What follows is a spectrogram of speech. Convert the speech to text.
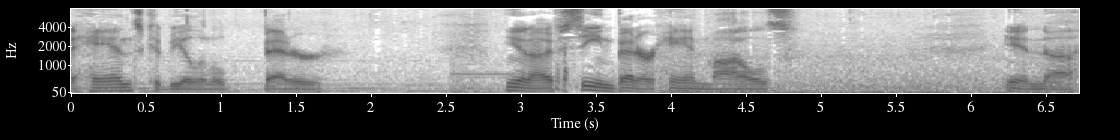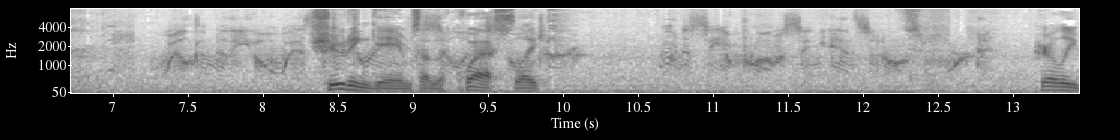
The hands could be a little better. You know, I've seen better hand models in uh, shooting games on the Quest, like fairly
